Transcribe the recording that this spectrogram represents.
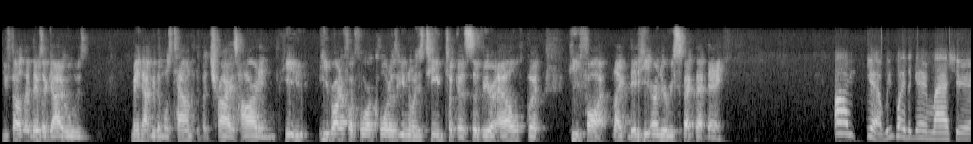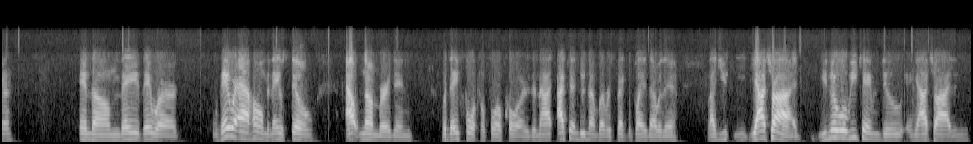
you felt like there's a guy who's may not be the most talented, but tries hard, and he he brought it for four quarters, even though his team took a severe L, but he fought. Like, did he earn your respect that day? Um, yeah, we played the game last year, and um, they they were they were at home and they were still outnumbered, and but they fought for four quarters, and I I couldn't do nothing but respect the players that were there. Like you, y'all tried. You knew what we came to do, and y'all tried, and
